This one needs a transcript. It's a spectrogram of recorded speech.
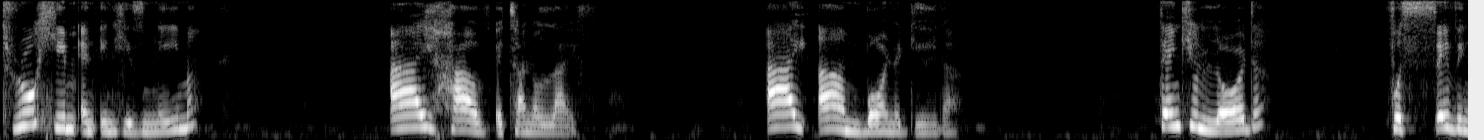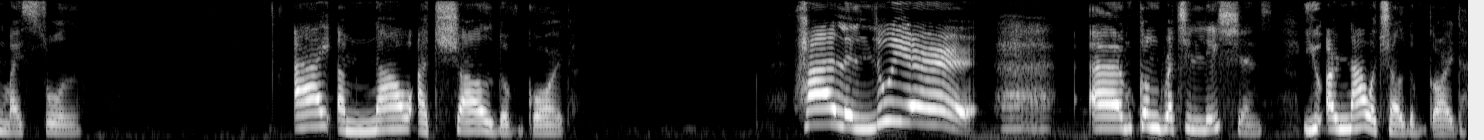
Through him and in his name, I have eternal life. I am born again. Thank you, Lord, for saving my soul. I am now a child of God. Hallelujah! Um, congratulations. You are now a child of God.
